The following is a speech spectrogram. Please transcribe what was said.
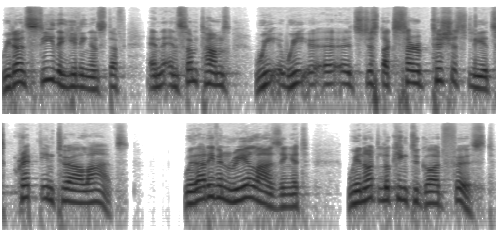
we don't see the healing and stuff. And, and sometimes we, we, uh, it's just like surreptitiously, it's crept into our lives. Without even realizing it, we're not looking to God first.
